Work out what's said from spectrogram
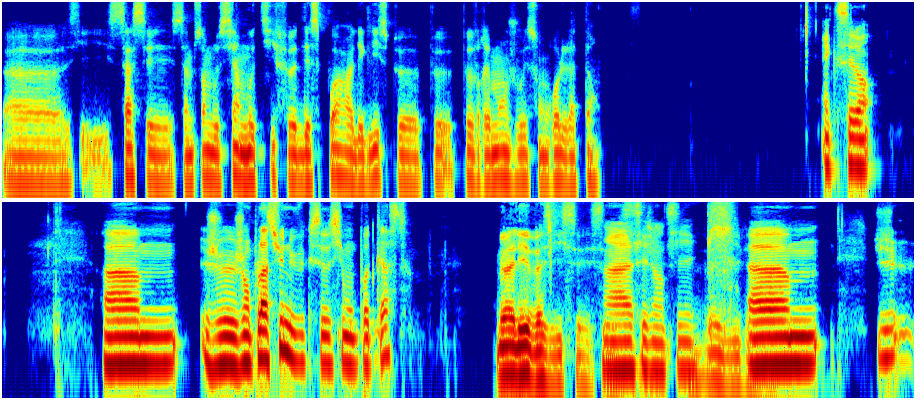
ça, ça me semble aussi un motif d'espoir. L'Église peut, peut, peut, vraiment jouer son rôle là-dedans. Excellent. je, j'en place une vu que c'est aussi mon podcast. Mais allez, vas-y. C'est, ah, c'est gentil. je,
